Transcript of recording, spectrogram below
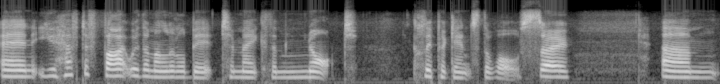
and you have to fight with them a little bit to make them not clip against the walls. So um,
